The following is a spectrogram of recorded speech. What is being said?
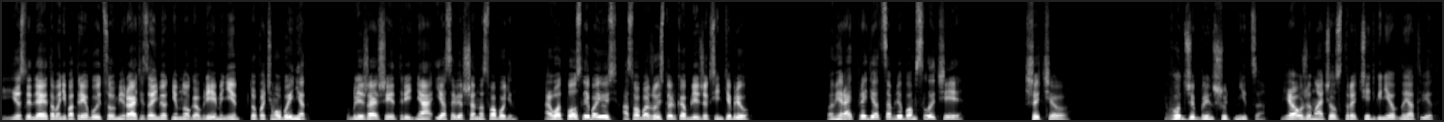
Если для этого не потребуется умирать и займет немного времени, то почему бы и нет? В ближайшие три дня я совершенно свободен. А вот после, боюсь, освобожусь только ближе к сентябрю. Умирать придется в любом случае. Шучу. Вот же, блин, шутница. Я уже начал строчить гневный ответ.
